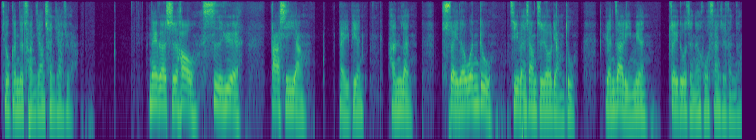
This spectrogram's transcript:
就跟着船这样沉下去了。那个时候四月，大西洋北边很冷，水的温度基本上只有两度，人在里面。最多只能活三十分钟。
